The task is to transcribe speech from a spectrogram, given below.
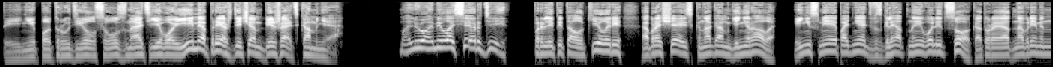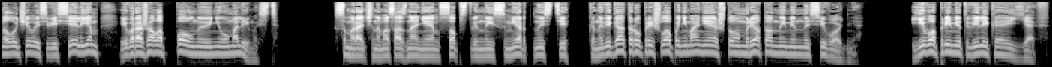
«Ты не потрудился узнать его имя, прежде чем бежать ко мне?» «Молю о милосердии!» — пролепетал Киллари, обращаясь к ногам генерала и не смея поднять взгляд на его лицо, которое одновременно лучилось весельем и выражало полную неумолимость. С мрачным осознанием собственной смертности к навигатору пришло понимание, что умрет он именно сегодня. Его примет великая явь.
